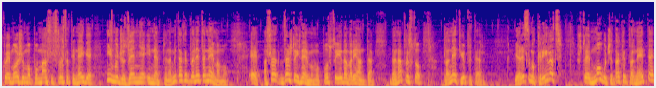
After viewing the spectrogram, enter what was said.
koje možemo po masi svrstati negdje između Zemlje i Neptuna. Mi takve planete nemamo. E, a sad, zašto ih nemamo? Postoji jedna varijanta da naprosto planet Jupiter je recimo krivac što je moguće takve planete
